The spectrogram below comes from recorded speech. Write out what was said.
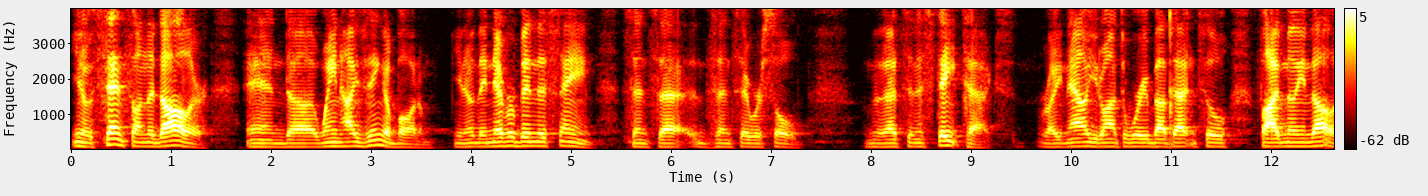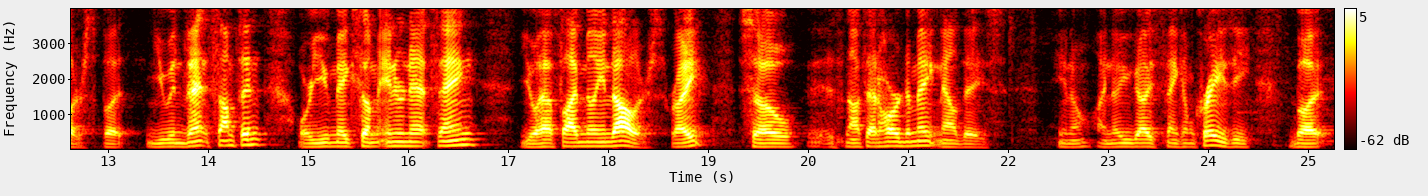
you know, cents on the dollar, and uh, Wayne Huizinga bought them. You know, they've never been the same since that since they were sold. That's an estate tax. Right now, you don't have to worry about that until five million dollars. But you invent something or you make some internet thing, you'll have five million dollars, right? So it's not that hard to make nowadays. You know, I know you guys think I'm crazy, but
